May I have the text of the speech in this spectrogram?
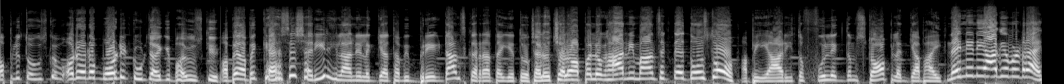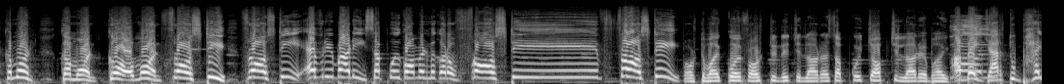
आपने तो उसके अरे अरे बॉडी टूट जाएगी भाई। उसकी। अबे अबे कैसे शरीर हिलाने लग गया था? अभी ब्रेक डांस कर रहा था ये तो। चलो चलो अपन लोग हार नहीं मान सकते दोस्तों। अबे यार ये तो फुल एकदम स्टॉप लग गया भाई। नहीं नहीं नहीं आगे बढ़ रहा है। Come on come on come on frosty frosty everybody सब कोई कमेंट में करो। फ्रॉस्टी फ्रॉस्टी फ्रॉस्ट भाई कोई फ्रॉस्ट नहीं चिल्ला रहा सब कोई चॉप चिल्ला रहे भाई। अबे यार तू भाई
